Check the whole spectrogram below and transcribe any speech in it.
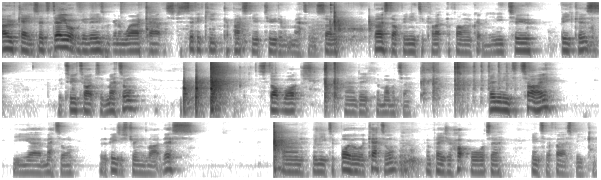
Okay, so today what we're going to do is we're going to work out the specific heat capacity of two different metals. So first off, you need to collect the following equipment. You need two beakers with two types of metal, stopwatch and a thermometer. Then you need to tie the uh, metal with a piece of string like this and we need to boil the kettle and place your hot water into the first beaker.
